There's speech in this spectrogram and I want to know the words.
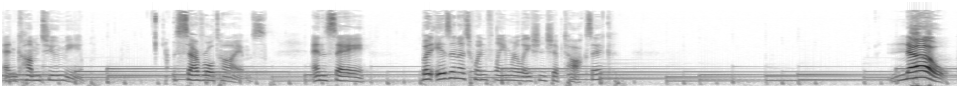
and come to me several times and say, but isn't a twin flame relationship toxic? No.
